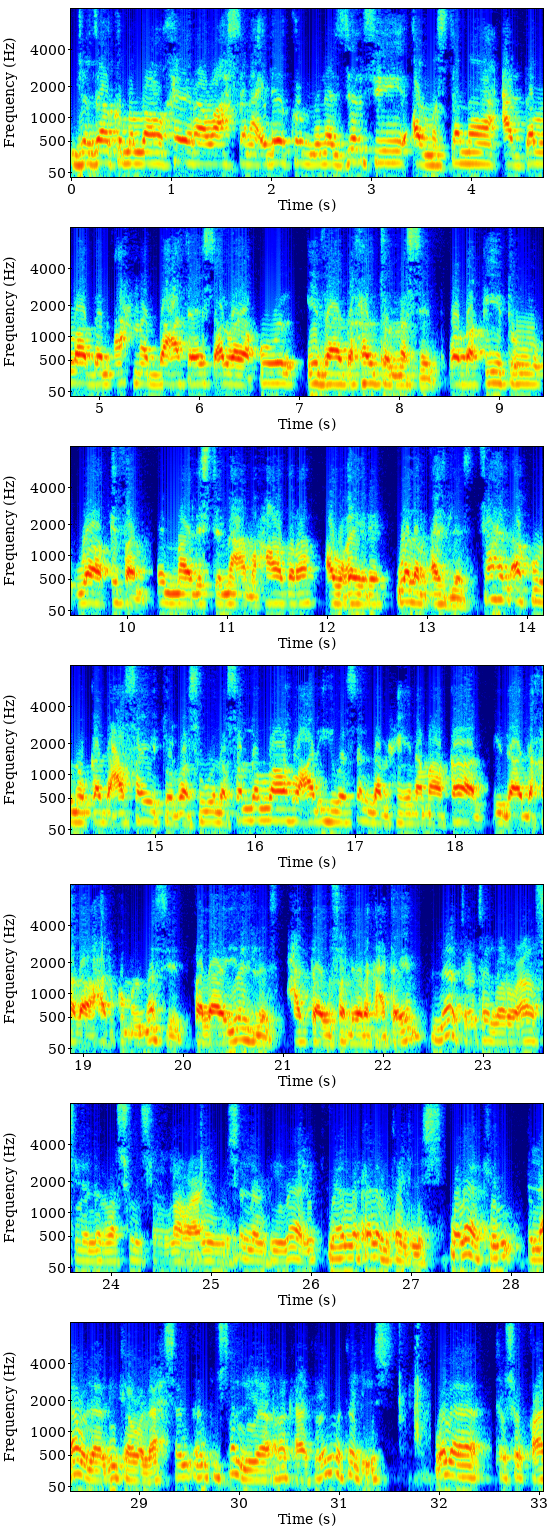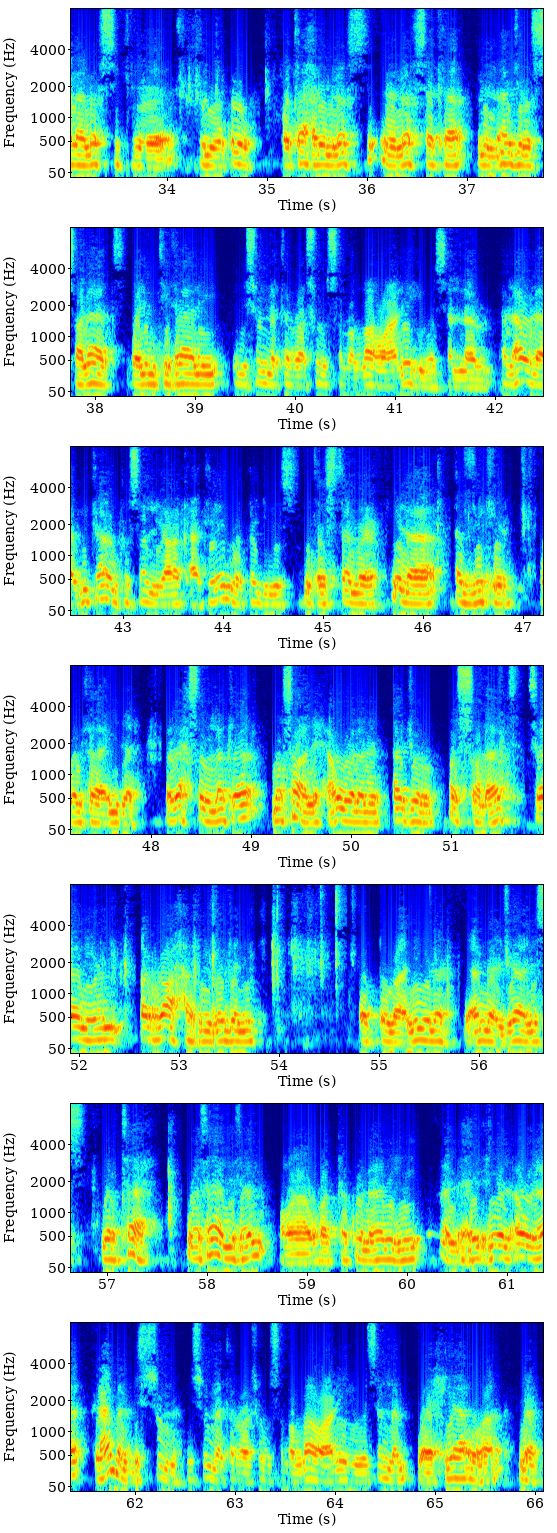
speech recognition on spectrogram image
جزاكم الله خيرا وأحسن إليكم من الزلفي المستمع عبد الله بن أحمد بعث يسأل ويقول إذا دخلت المسجد وبقيت واقفا إما لاستماع محاضرة أو غيره ولم أجلس فهل أكون قد عصيت الرسول صلى الله عليه وسلم حينما قال إذا دخل أحدكم المسجد فلا يجلس حتى يصلي ركعتين؟ لا تعتبر عاصيا للرسول صلى الله عليه وسلم في ذلك لأنك لم تجلس ولكن الأولى بك والأحسن أن تصلي ركعتين وتجلس ولا تشق على نفسك في الوقوف وتحرم نفس نفسك من اجر الصلاة والامتثال لسنة الرسول صلى الله عليه وسلم. الأولى بك أن تصلي ركعتين وتجلس لتستمع إلى الذكر والفائدة فيحصل لك مصالح. اولا أجر الصلاة ثانيا الراحة في بدنك والطمأنينة لأن الجالس يرتاح. وثالثا وقد تكون هذه هي الأولى العمل بالسنة بسنة الرسول صلى الله عليه وسلم وإحياؤها. نعم.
